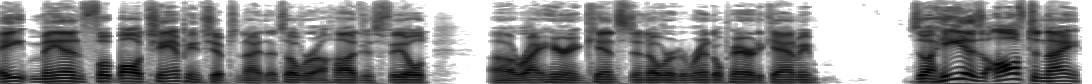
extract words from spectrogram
eight man football championship tonight. That's over at Hodges Field, uh, right here in Kinston, over at the Rendell Parrott Academy. So he is off tonight,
